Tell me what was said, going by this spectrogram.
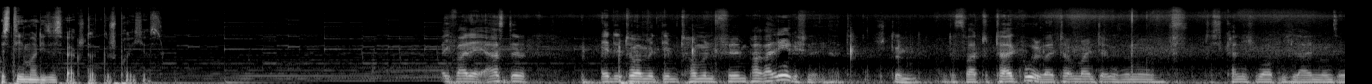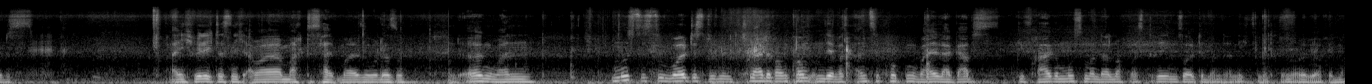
ist Thema dieses Werkstattgespräches. Ich war der erste Editor, mit dem Tom einen Film parallel geschnitten hat. Stimmt. Und das war total cool, weil Tom meinte irgendwie so, nee, das kann ich überhaupt nicht leiden und so. Das, eigentlich will ich das nicht, aber mach das halt mal so oder so. Und irgendwann musstest du, wolltest du in den Schneideraum kommen, um dir was anzugucken, weil da gab es die Frage, muss man da noch was drehen, sollte man da nichts mehr drehen oder wie auch immer.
